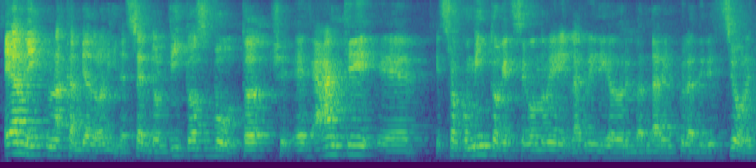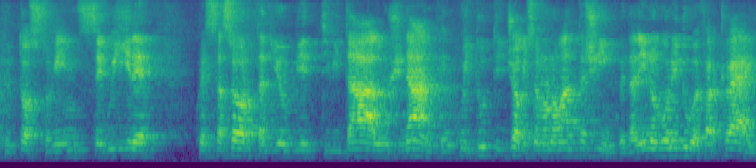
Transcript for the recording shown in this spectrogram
e a me non ha cambiato la vita, essendo il Vitos Vote, cioè, anche, eh, e sono convinto che secondo me la critica dovrebbe andare in quella direzione piuttosto che inseguire questa sorta di obiettività allucinante in cui tutti i giochi sono 95, da Nino Coni 2, Far Cry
